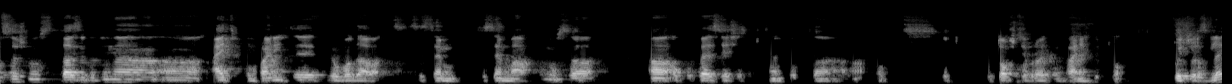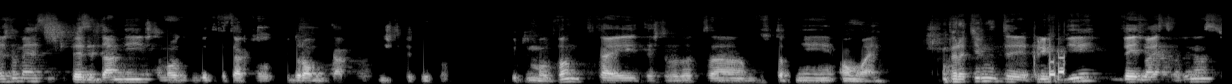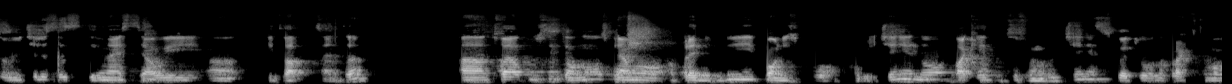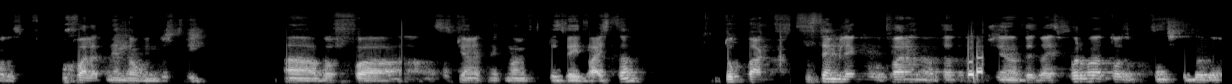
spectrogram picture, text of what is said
Всъщност тази година IT компаниите преобладават съвсем, съвсем малко, но са около 56% от, от, от, от общия брой компании, които които разглеждаме. Всички тези данни ще може да ги видите както подробно, както в книжките, които, които има отвън, така и те ще бъдат достъпни онлайн. Оперативните приходи 2020 година са увеличили с 11,2%. А, това е относително спрямо предни години по-низко увеличение, но пак е двуцифрено увеличение, с което на практика могат да се похвалят не много индустрии а, в а, състоянието на економиката през 2020. Тук пак съвсем леко отваряне на вратата по отношение на 2021. Този процент ще бъде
